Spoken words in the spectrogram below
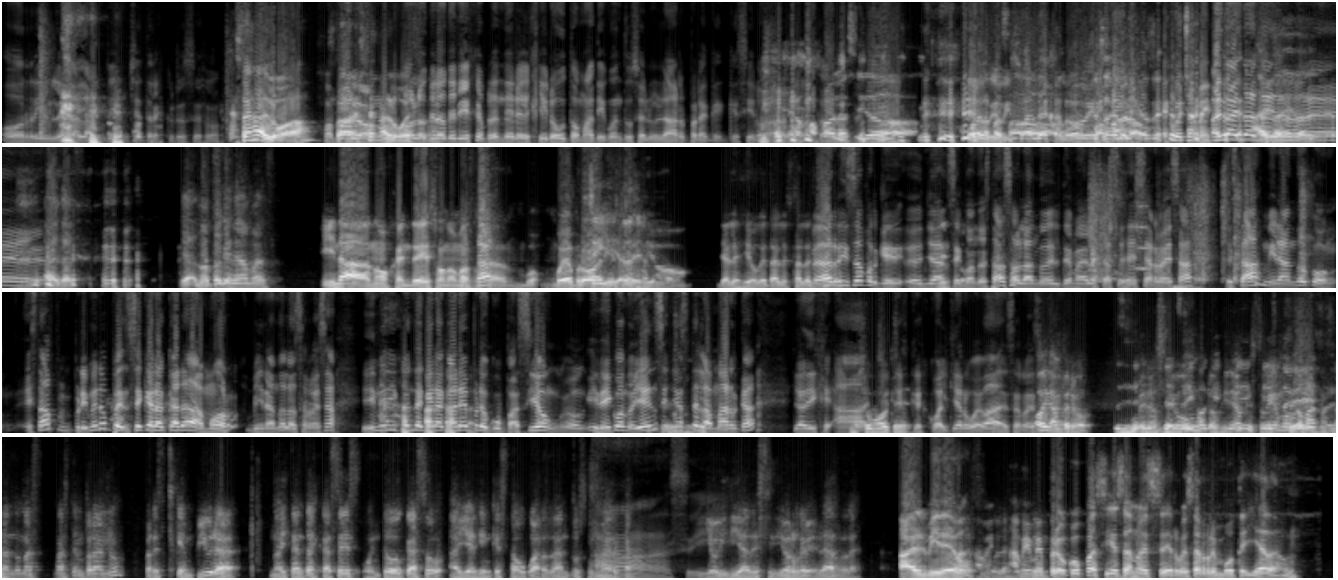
Horrible era la pinche Tres Cruces, weón. Está en algo, ¿ah? Juan Pablo, está en Juan algo Pablo, creo que tienes que prender el giro automático en tu celular para que, que sirva. Mira, Juan Pablo ha sido. El audiovisual, déjalo, Juan Pablo, escúchame. Ahí está, ahí está, ahí está, Ahí está. Ya, no toques nada más. Y nada, no, gente, eso nomás. O sea, vo- voy a probar Sí, y ya les digo, ya les digo qué tal está la Me da risa porque, eh, Yance, Listo. cuando estabas hablando del tema de la escasez de cerveza, estabas mirando con... Estabas, primero pensé que era cara de amor mirando la cerveza y me di cuenta que era cara de preocupación. Y de ahí cuando ya enseñaste la marca, ya dije, ah, que- es que es cualquier huevada de cerveza. oigan, pero, pero según los videos que estuvimos sí, sí, sí. mandando más, más temprano, parece que en Piura no hay tanta escasez, o en todo caso hay alguien que ha estado guardando su marca Ah, sí. y hoy día decidió revelarla. Ah, el video. A mí, a mí me preocupa si esa no es cerveza reembotellada.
